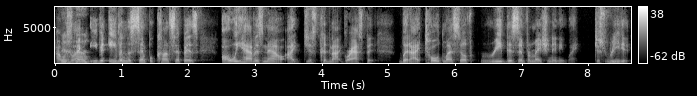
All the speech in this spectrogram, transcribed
I was like, even even the simple concept is all we have is now. I just could not grasp it. But I told myself, read this information anyway. Just mm. read it.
